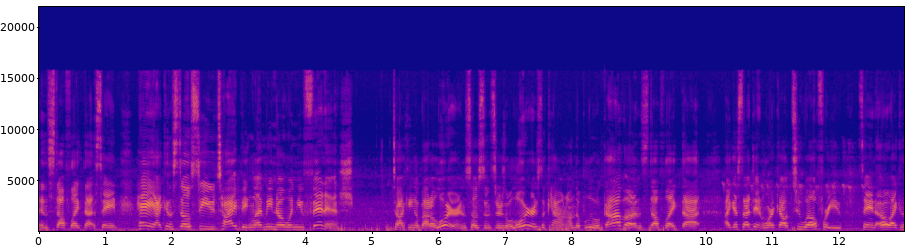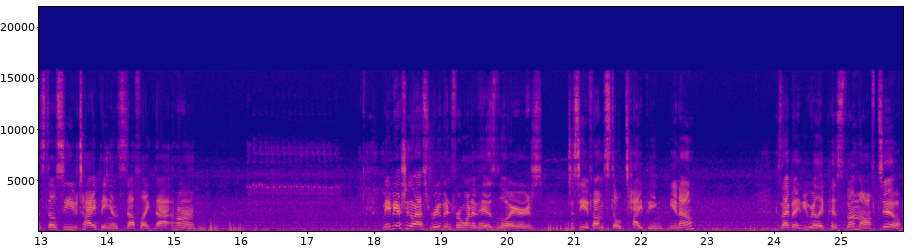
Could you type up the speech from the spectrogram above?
and stuff like that, saying, Hey, I can still see you typing. Let me know when you finish. Talking about a lawyer. And so, since there's a lawyer's account on the Blue Agave and stuff like that, I guess that didn't work out too well for you, saying, Oh, I can still see you typing and stuff like that, huh? Maybe I should go ask Ruben for one of his lawyers to see if I'm still typing, you know? Because I bet you really pissed them off too.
